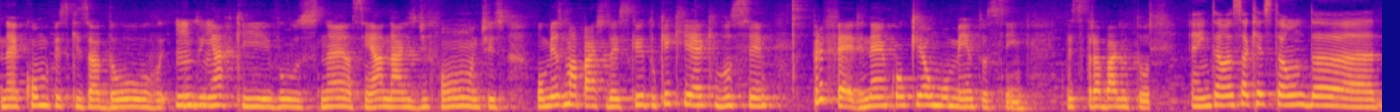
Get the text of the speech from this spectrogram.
né como pesquisador, indo uhum. em arquivos, né? Assim, análise de fontes, ou mesmo a parte da escrita, o que, que é que você prefere, né? Qual que é o momento, assim, desse trabalho todo? É, então, essa questão da,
